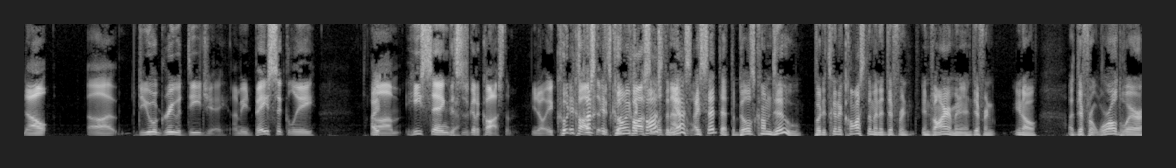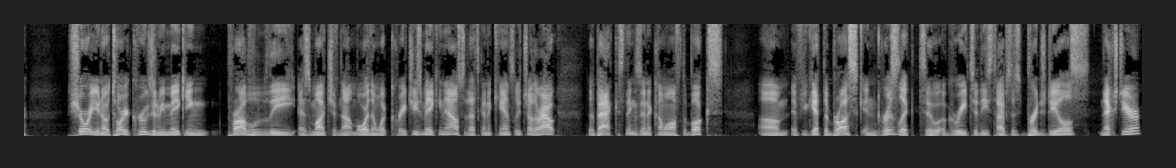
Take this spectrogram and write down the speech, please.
Now, uh, do you agree with DJ? I mean, basically, I- um, he's saying this Yeah. is going to cost them. You know, it could It's, cost gonna, them. it's it could going cost to cost them. them. Yes, I said that the bills come due, but it's going to cost them in a different environment, in a different, you know, a different world where, sure, you know, Torey Krug's going to be making probably as much, if not more, than what Krejci's making now, so that's going to cancel each other out. The back thing's going to come off the books. Um, if you get DeBrusk and Grzelcyk to agree to these types of bridge deals next year,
